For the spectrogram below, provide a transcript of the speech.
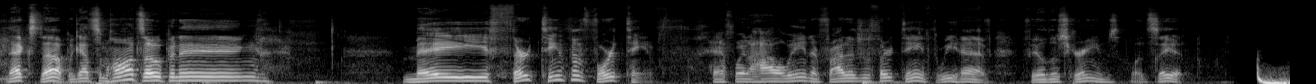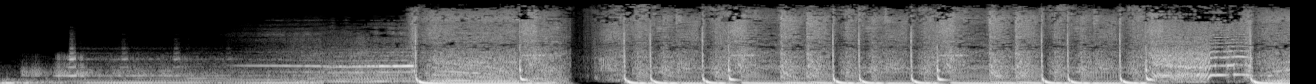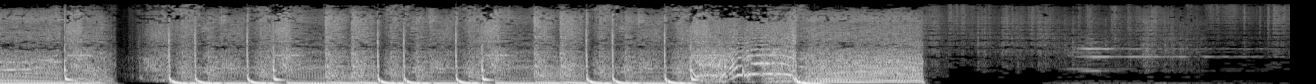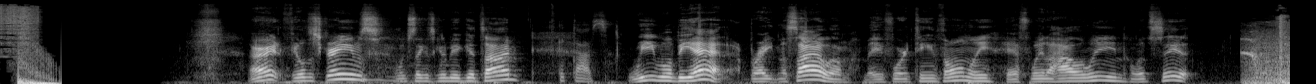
Next up, we got some haunts opening May 13th and 14th. Halfway to Halloween and Friday the 13th, we have Field of Screams. Let's see it. Right, Field of Screams. Looks like it's going to be a good time. It does. We will be at Brighton Asylum May 14th only, halfway to Halloween. Let's see it.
